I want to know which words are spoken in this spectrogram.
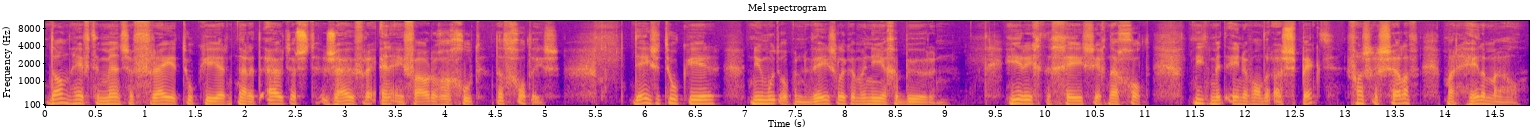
dan heeft de mens een vrije toekeer naar het uiterst zuivere en eenvoudige goed dat God is. Deze toekeer nu moet op een wezenlijke manier gebeuren. Hier richt de geest zich naar God, niet met een of ander aspect van zichzelf, maar helemaal.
